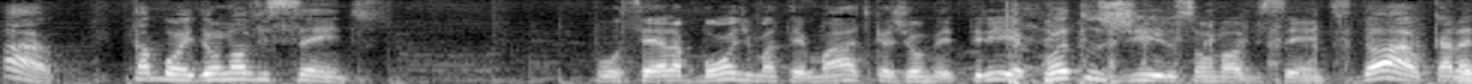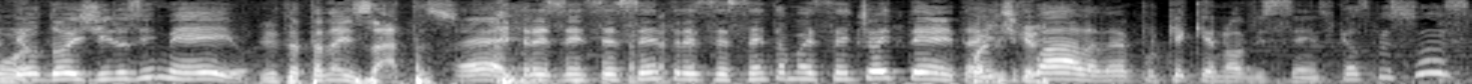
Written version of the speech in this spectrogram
ah, tá bom, e deu 900. Pô, você era bom de matemática, geometria, quantos giros são 900? Ah, o cara Boa. deu dois giros e meio. Ele tá até nas exatas. É, 360, 360 mais 180. Pode a gente crer. fala, né? Por que, que é 900? Porque as pessoas.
